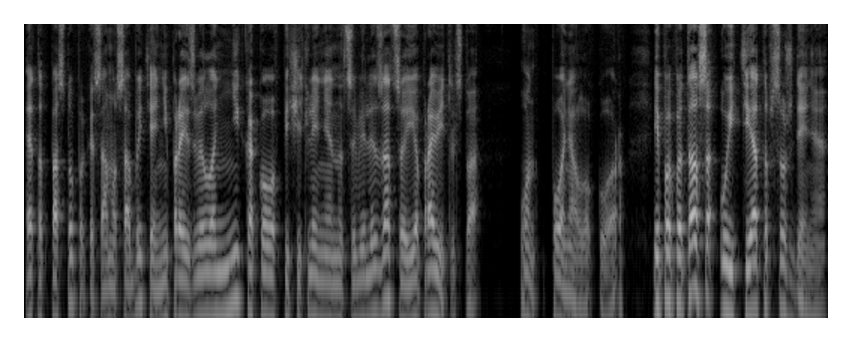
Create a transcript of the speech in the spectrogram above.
Этот поступок и само событие не произвело никакого впечатления на цивилизацию и ее правительство. Он понял укор и попытался уйти от обсуждения.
